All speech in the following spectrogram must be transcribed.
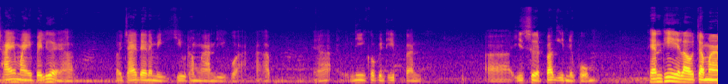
ใช้ไมค์ไปเรื่อยนะครับ เราใช้ Dynamic EQ ทำงานดีกว่านะครับนะนี่ก็เป็นทิปการอ่า insert plugin อย่างผม แทนที่เราจะมา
